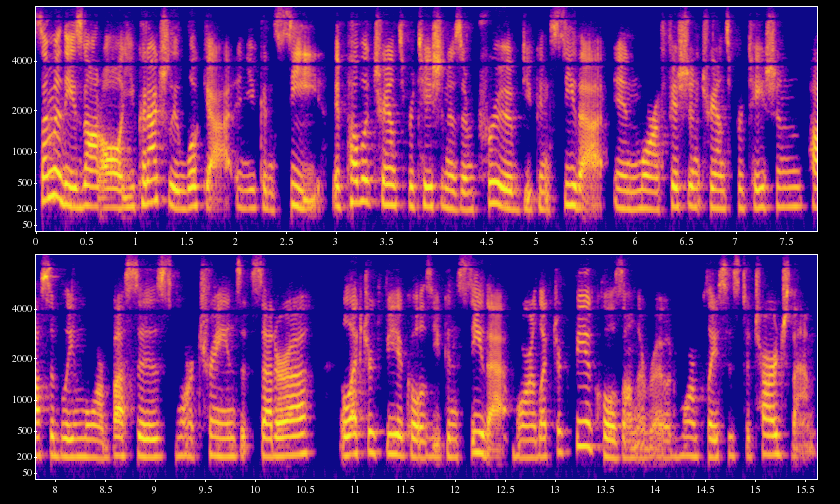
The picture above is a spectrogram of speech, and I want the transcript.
Some of these, not all, you can actually look at and you can see. If public transportation is improved, you can see that in more efficient transportation, possibly more buses, more trains, et cetera electric vehicles, you can see that more electric vehicles on the road, more places to charge them.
